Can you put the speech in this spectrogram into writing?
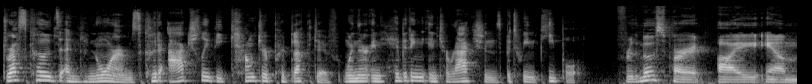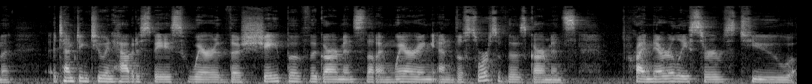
Dress codes and norms could actually be counterproductive when they're inhibiting interactions between people. For the most part, I am attempting to inhabit a space where the shape of the garments that I'm wearing and the source of those garments primarily serves to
